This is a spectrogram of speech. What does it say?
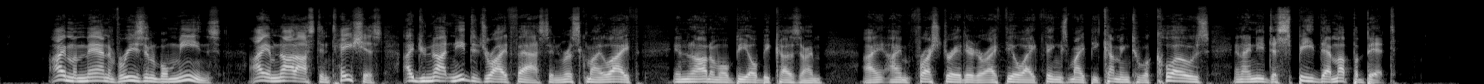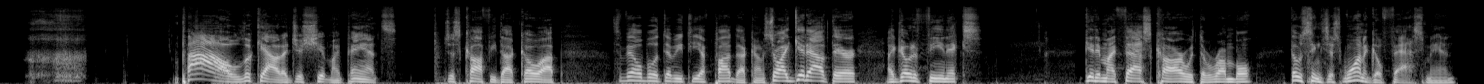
I'm a man of reasonable means. I am not ostentatious. I do not need to drive fast and risk my life in an automobile because I'm I, I'm frustrated or I feel like things might be coming to a close and I need to speed them up a bit. Pow! Look out, I just shit my pants. Just coffee.coop. It's available at WTFpod.com. So I get out there, I go to Phoenix, get in my fast car with the rumble. Those things just want to go fast, man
